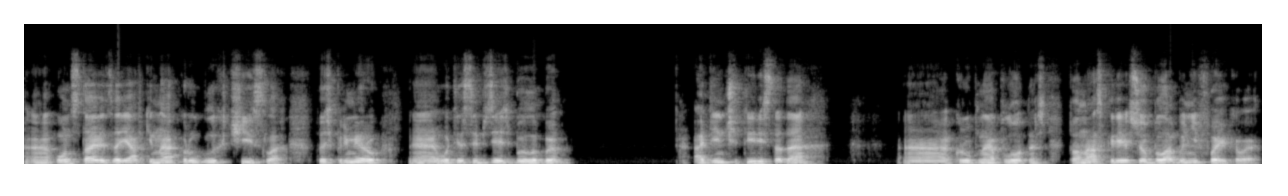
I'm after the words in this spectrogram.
э, он ставит заявки на круглых числах. То есть, к примеру, вот если бы здесь было бы 1400, да, крупная плотность, то она, скорее всего, была бы не фейковая.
